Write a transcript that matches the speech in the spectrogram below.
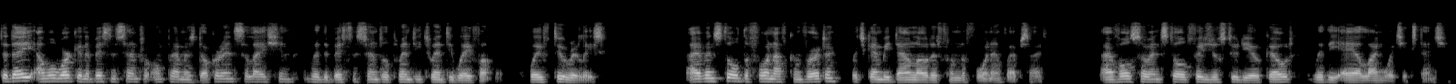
Today, I will work in a Business Central on-premise Docker installation with the Business Central 2020 Wave, Wave 2 release. I have installed the ForNAV converter, which can be downloaded from the ForNAV website. I have also installed Visual Studio Code with the AL language extension.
